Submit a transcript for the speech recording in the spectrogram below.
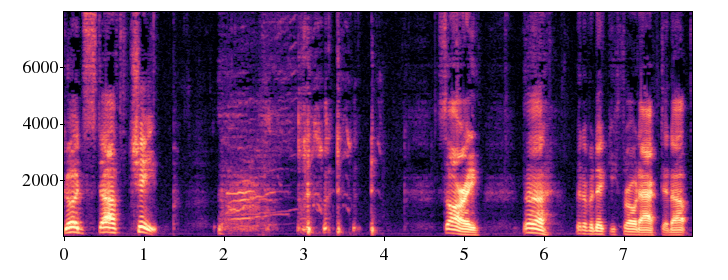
Good stuff cheap. Sorry. Uh, bit of a nicky throat acted up.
